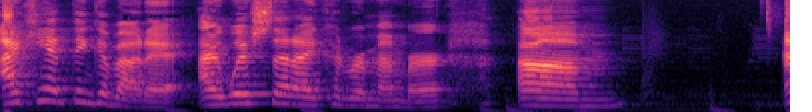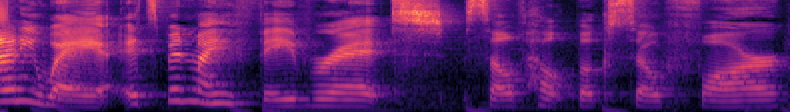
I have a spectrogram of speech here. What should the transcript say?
I can't think about it. I wish that i could remember. Um, anyway it's been my favorite self-help book so far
